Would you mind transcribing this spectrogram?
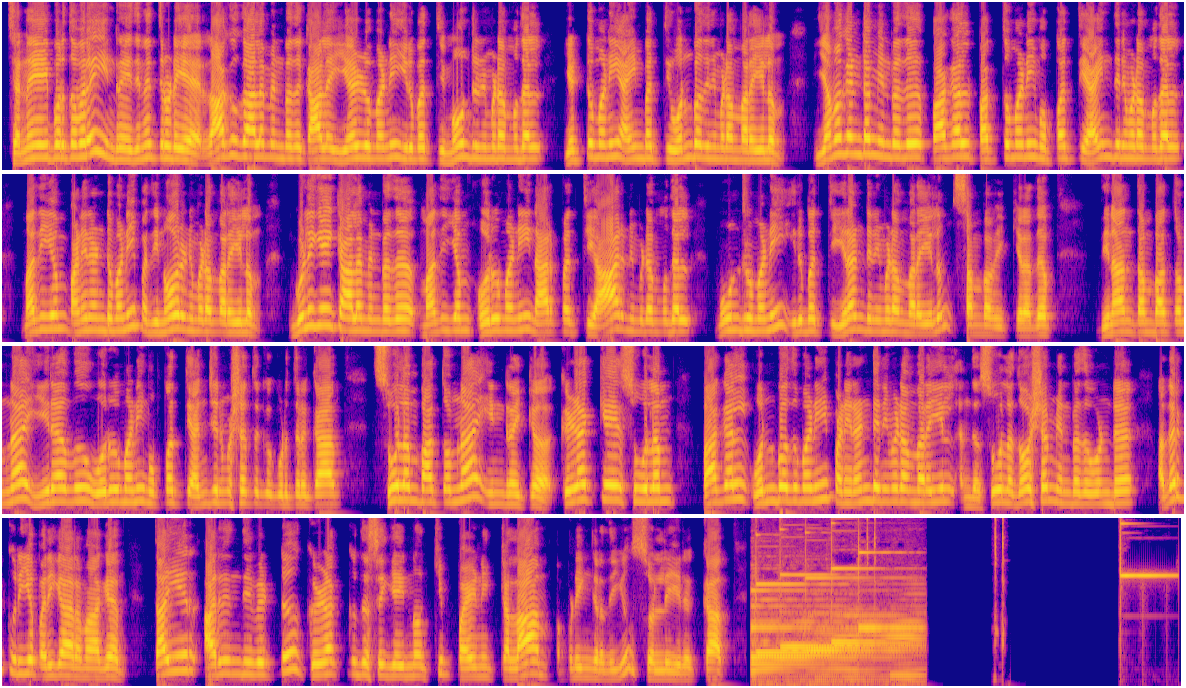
சென்னையை பொறுத்தவரை இன்றைய தினத்தினுடைய ராகு காலம் என்பது காலை ஏழு மணி இருபத்தி மூன்று நிமிடம் முதல் எட்டு மணி ஐம்பத்தி ஒன்பது நிமிடம் வரையிலும். யமகண்டம் என்பது பகல் பத்து மணி முப்பத்தி ஐந்து நிமிடம் முதல் மதியம் பனிரெண்டு மணி பதினோரு நிமிடம் வரையிலும். குளிகை காலம் என்பது மதியம் ஒரு மணி நாற்பத்தி ஆறு நிமிடம் முதல் மூன்று மணி இருபத்தி இரண்டு நிமிடம் வரையிலும் சம்பவிக்கிறது. தினாந்தம் பார்த்தோம்னா இரவு ஒரு மணி முப்பத்தி அஞ்சு நிமிஷத்துக்கு கொடுத்திருக்கா. சூலம் பார்த்தோம்னா இன்றைக்கு கிழக்கே சூலம் பகல் ஒன்பது மணி பனிரெண்டு நிமிடம் வரையில் அந்த சூல தோஷம் என்பது உண்டு. அதற்குரிய பரிகாரமாக தயிர் அருந்திவிட்டு கிழக்கு திசையை நோக்கி பயணிக்கலாம் அப்படிங்கிறதையும் சொல்லியிருக்கா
